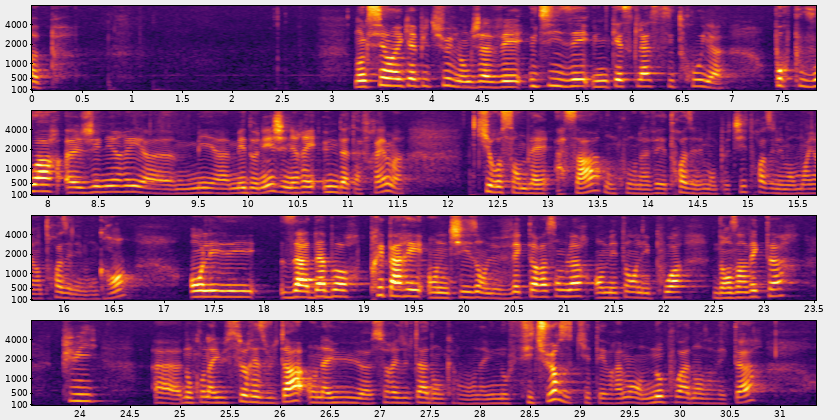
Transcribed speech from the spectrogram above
Hop. Donc si on récapitule, j'avais utilisé une caisse classe citrouille pour pouvoir euh, générer euh, euh, mes, données, générer une data frame qui ressemblait à ça. Donc on avait trois éléments petits, trois éléments moyens, trois éléments grands. On les a d'abord préparés en utilisant le vecteur assembler, en mettant les poids dans un vecteur. Puis, donc on a eu ce résultat. On a eu ce résultat, donc on a eu nos features, qui étaient vraiment nos poids dans un vecteur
